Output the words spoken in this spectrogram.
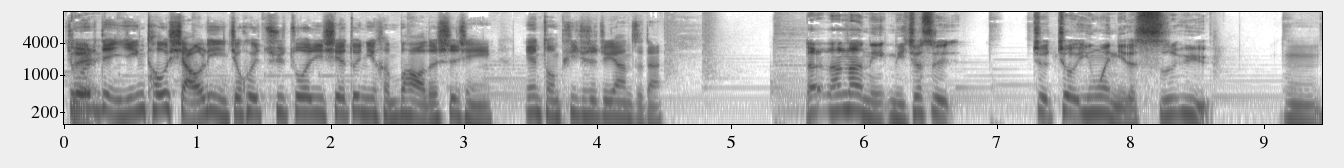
就有点蝇头小利，你就会去做一些对你很不好的事情。恋童癖就是这样子的。那那那你你就是就就因为你的私欲，嗯，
